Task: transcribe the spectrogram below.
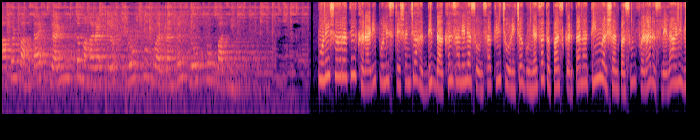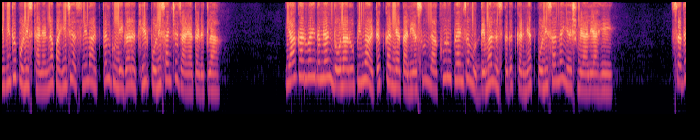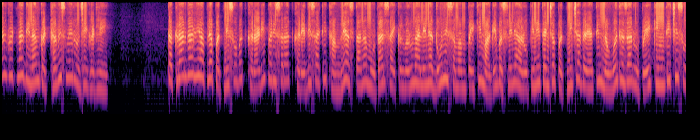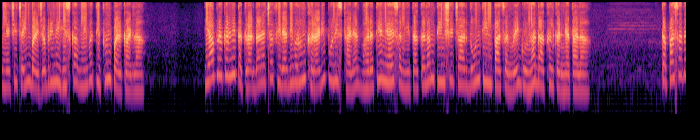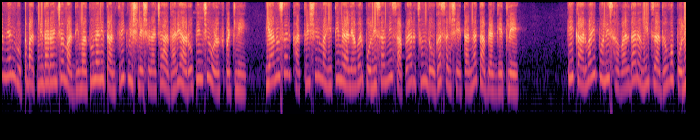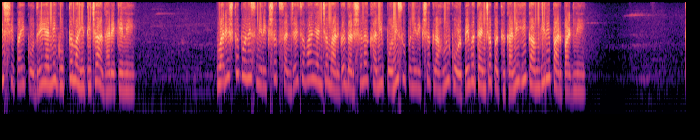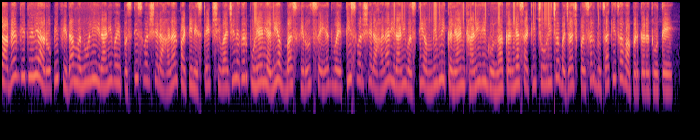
आपण पाहताय क्राईम मुक्त महाराष्ट्र लोकसुख वार्तांकन लोकसुख बातमी. पुणे शहरातील खराडी पोलीस स्टेशनच्या हद्दीत दाखल झालेल्या सोनसाखळी चोरीच्या गुन्ह्याचा तपास करताना तीन वर्षांपासून फरार असलेला आणि विविध पोलीस ठाण्यांना पाहिजे असलेला अट्टल गुन्हेगार अखेर पोलिसांच्या जाळ्यात अडकला. या कारवाई दरम्यान दोन आरोपींना अटक करण्यात आली असून लाखो रुपयांचा मुद्देमाल हस्तगत करण्यात पोलिसांना यश मिळाले आहे. सदर घटना दिनांक अठ्ठावीस मे रोजी घडली. तक्रारदार हे आपल्या पत्नीसोबत खराडी परिसरात खरेदीसाठी थांबले असताना मोटारसायकलवरून आलेल्या दोन इसमांपैकी मागे बसलेल्या आरोपीने त्यांच्या पत्नीच्या गळ्यातील नव्वद हजार रुपये किमतीची सोन्याची चैन बळजबरीने हिसकावली व तिथून पळ काढला. या प्रकरणी तक्रारदाराच्या फिर्यादीवरून खराडी पोलीस ठाण्यात भारतीय न्याय संहिता कलम तीनशे चार दोन तीन पाच अन्वये गुन्हा दाखल करण्यात आला. तपासादरम्यान गुप्त बातमीदारांच्या माध्यमातून आणि तांत्रिक विश्लेषणाच्या आधारे आरोपींची ओळख पटली. यानुसार खात्रीशीर माहिती मिळाल्यावर पोलिसांनी सापळा रचून दोघा संशयितांना ताब्यात घेतले. ही कारवाई पोलीस हवालदार अमित जाधव व पोलीस शिपाई कोदरे यांनी गुप्त माहितीच्या आधारे केली. वरिष्ठ पोलीस निरीक्षक संजय चव्हाण यांच्या मार्गदर्शनाखाली पोलीस उपनिरीक्षक राहुल कोळपे व त्यांच्या पथकाने ही कामगिरी पार पाडली. ताब्यात घेतलेले आरोपी फिदा मनोली इराणी वय पस्तीस वर्षे राहणार पाटील इस्टेट शिवाजीनगर पुणे आणि अली अब्बास फिरोज सय्यद वय तीस वर्षे राहणार इराणी वस्ती अंबिवली कल्याण ठाणे हे गुन्हा करण्यासाठी चोरीच्या बजाज पल्सर दुचाकीचा वापर करत होते.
